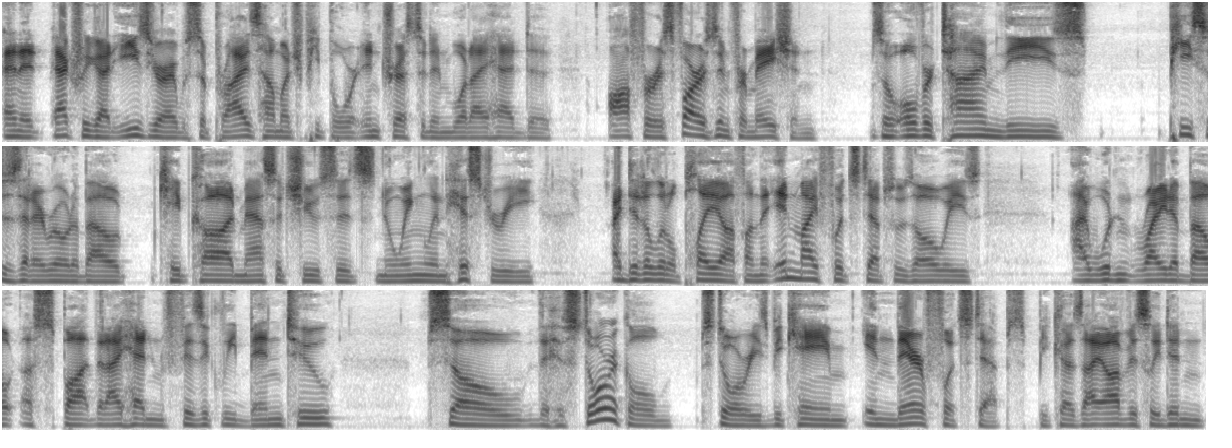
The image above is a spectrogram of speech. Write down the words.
And it actually got easier. I was surprised how much people were interested in what I had to offer as far as information. So over time, these pieces that I wrote about Cape Cod, Massachusetts, New England history, I did a little playoff on the In My Footsteps was always I wouldn't write about a spot that I hadn't physically been to. So the historical stories became in their footsteps because I obviously didn't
